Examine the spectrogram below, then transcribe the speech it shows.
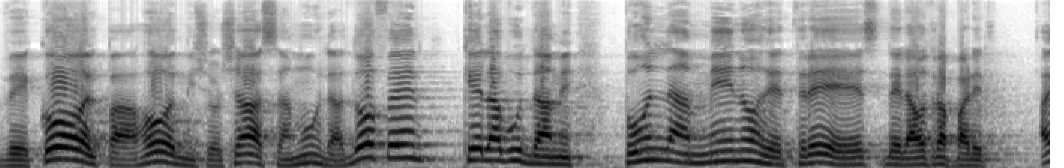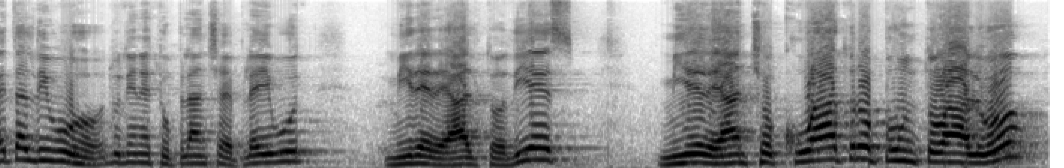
Vekol pahod mishosha samus la dofen que la budame. Ponla menos de 3 de la otra pared. Ahí está el dibujo. Tú tienes tu plancha de playwood. Mide de alto 10. Mide de ancho 4 punto algo.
